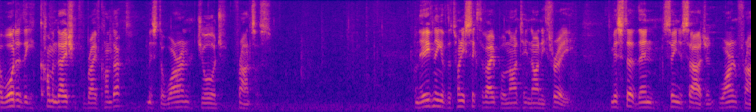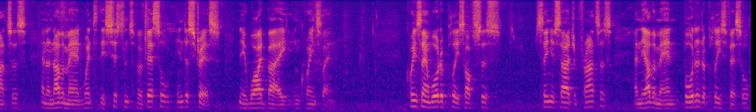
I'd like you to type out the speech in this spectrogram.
Awarded the Commendation for Brave Conduct, Mr Warren George Francis. On the evening of the 26th of April 1993, Mr then Senior Sergeant Warren Francis and another man went to the assistance of a vessel in distress near Wide Bay in Queensland. Queensland Water Police officers Senior Sergeant Francis and the other man boarded a police vessel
